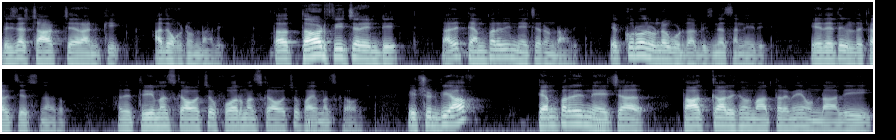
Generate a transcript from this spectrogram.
బిజినెస్ స్టార్ట్ చేయడానికి. అది ఒకటి ఉండాలి. తర్వాత థర్డ్ ఫీచర్ ఏంటి? అది టెంపరీ నేచర్ ఉండాలి. ఎక్కువ రోజులు ఉండకూడదు ఆ బిజినెస్ అనేది. ఏదైతే వీళ్ళతో కలిసి చేస్తున్నారో. అది త్రీ మంత్స్ కావచ్చు ఫోర్ మంత్స్ కావచ్చు ఫైవ్ మంత్స్ కావచ్చు. It should be of temporary nature తాత్కాలికం మాత్రమే ఉండాలి.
